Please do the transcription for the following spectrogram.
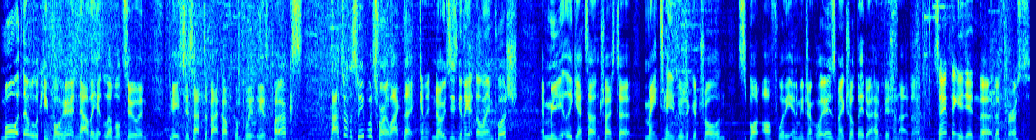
more what they were looking for here. Now they hit level two, and Peace just have to back off completely as Perkz. That's what the sweep was for. I like that. Gonna, knows he's going to get the lane push, immediately gets out and tries to maintain vision control and spot off where the enemy jungler is, make sure they don't have vision either. Same thing he did in the, the first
